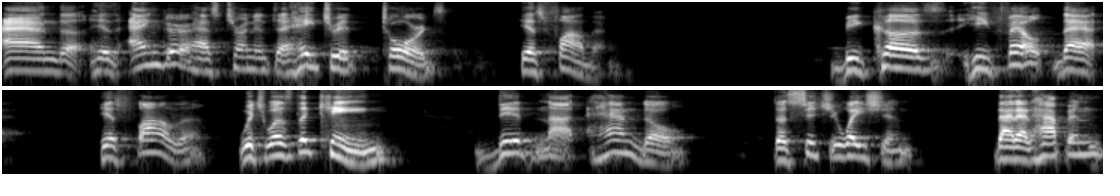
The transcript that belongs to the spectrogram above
And uh, his anger has turned into hatred towards his father because he felt that his father which was the king, did not handle the situation that had happened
